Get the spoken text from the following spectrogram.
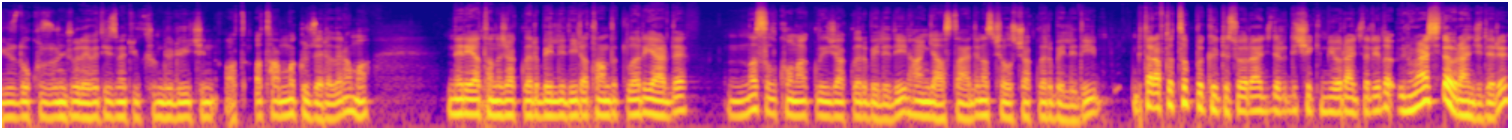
109. devlet hizmet yükümlülüğü için at- atanmak üzereler ama nereye atanacakları belli değil. Atandıkları yerde nasıl konaklayacakları belli değil. Hangi hastanede nasıl çalışacakları belli değil. Bir tarafta tıp fakültesi öğrencileri, diş hekimliği öğrencileri ya da üniversite öğrencileri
